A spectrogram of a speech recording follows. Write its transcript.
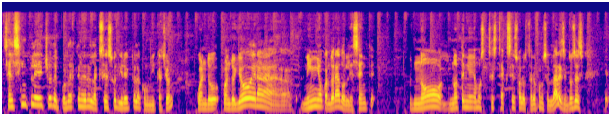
o sea, el simple hecho de poder tener el acceso directo a la comunicación, cuando, cuando yo era niño, cuando era adolescente, no, no teníamos este acceso a los teléfonos celulares. Entonces, eh,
